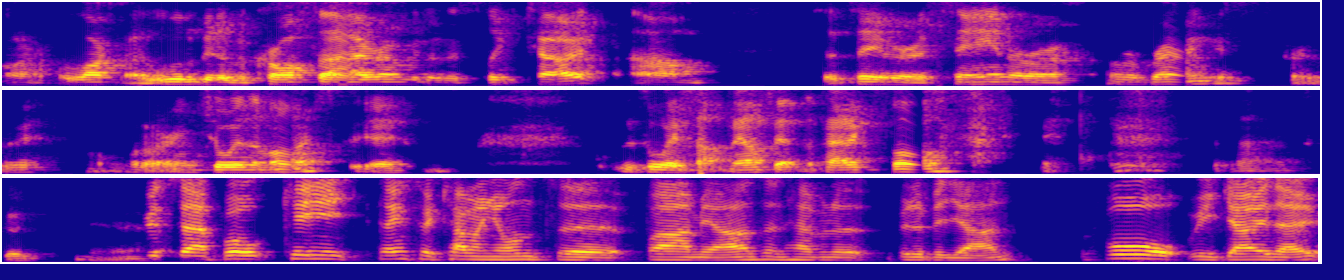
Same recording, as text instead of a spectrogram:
I like a little bit of a crossover and a bit of a slick coat. Um, so it's either a Sand or a, or a Brangus, probably what I enjoy the most. But yeah, there's always something else out in the paddock as well. So. no, that's good. Yeah. Good stuff. Well, King, thanks for coming on to Farm Yarns and having a bit of a yarn. Before we go though,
